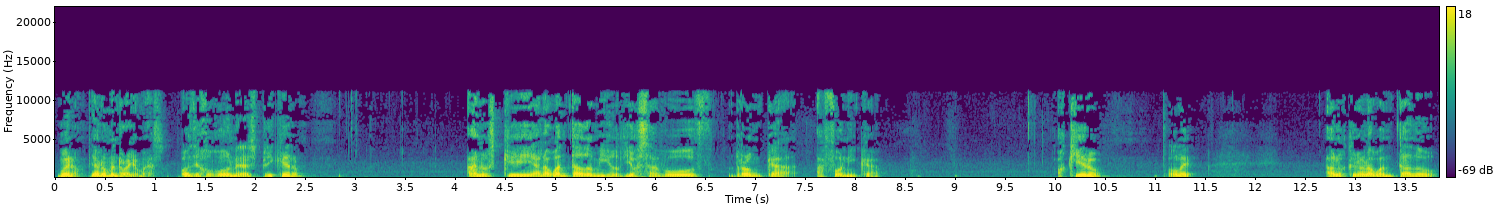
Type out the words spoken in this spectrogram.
Bueno, ya no me enrollo más. Os dejo con el speaker. A los que han aguantado mi odiosa voz ronca, afónica, os quiero. Ole. A los que no han aguantado,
